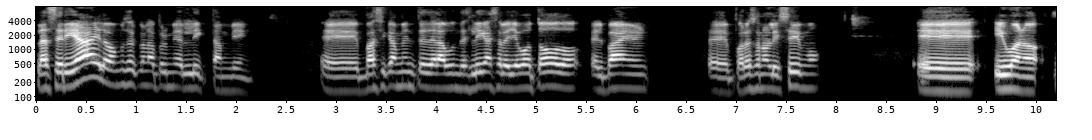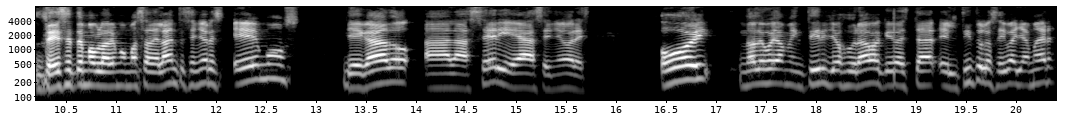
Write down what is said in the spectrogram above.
la Serie A y lo vamos a hacer con la Premier League también. Eh, básicamente de la Bundesliga se lo llevó todo el Bayern, eh, por eso no lo hicimos. Eh, y bueno, de ese tema hablaremos más adelante, señores. Hemos llegado a la Serie A, señores. Hoy, no les voy a mentir, yo juraba que iba a estar, el título se iba a llamar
